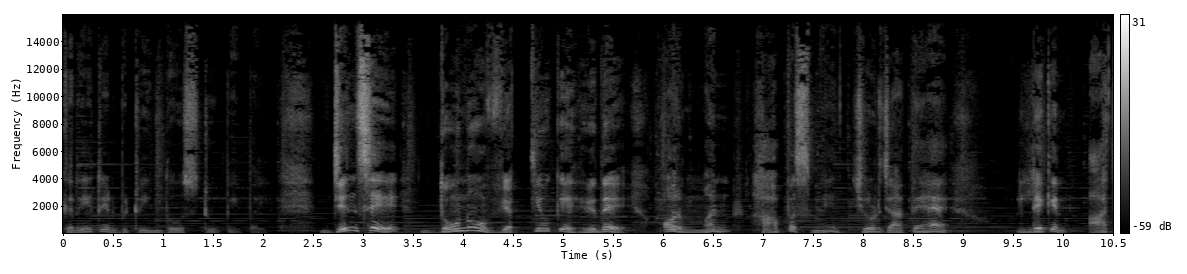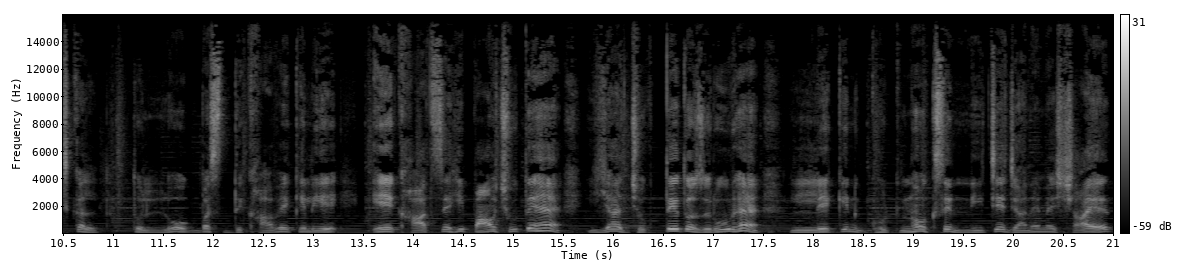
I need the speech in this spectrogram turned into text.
created between those two people जिनसे दोनों व्यक्तियों के हृदय और मन आपस में जुड़ जाते हैं। लेकिन आजकल तो लोग बस दिखावे के लिए एक हाथ से ही पाँव छूते हैं या झुकते तो ज़रूर हैं, लेकिन घुटनों से नीचे जाने में शायद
